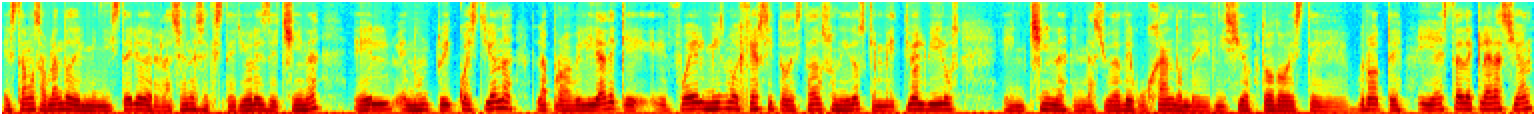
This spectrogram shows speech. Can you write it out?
Estamos hablando del Ministerio de Relaciones Exteriores de China. Él en un tuit cuestiona la probabilidad de que eh, fue el mismo ejército de Estados Unidos que metió el virus en China, en la ciudad de Wuhan, donde inició todo este brote. Y esta declaración,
